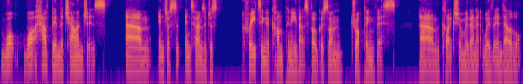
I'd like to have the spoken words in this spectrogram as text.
what what have been the challenges um, in just in terms of just creating a company that's focused on dropping this um, collection within it with Indelible?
